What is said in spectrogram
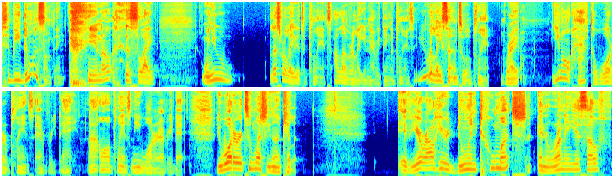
to be doing something. you know, it's like when you let's relate it to plants. I love relating everything to plants. If you relate something to a plant, right? You don't have to water plants every day. Not all plants need water every day. You water it too much, you're going to kill it. If you're out here doing too much and running yourself,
